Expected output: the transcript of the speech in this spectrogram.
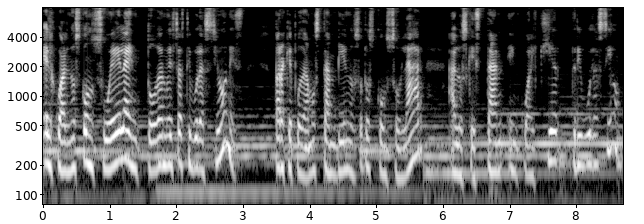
el cual nos consuela en todas nuestras tribulaciones, para que podamos también nosotros consolar a los que están en cualquier tribulación.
